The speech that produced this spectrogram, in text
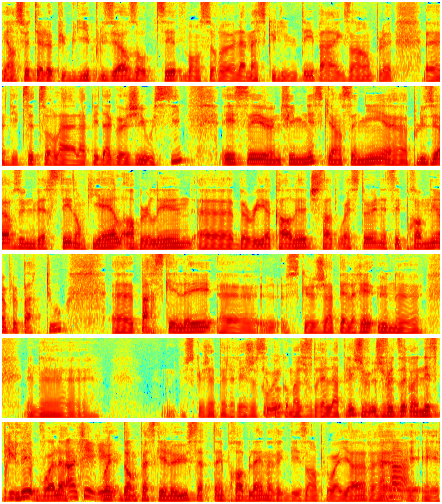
Et ensuite, elle a publié plusieurs autres titres, bon, sur euh, la masculinité, par exemple, euh, des titres sur la, la pédagogie aussi. Et c'est une féministe qui a enseigné à plusieurs universités, donc Yale, Oberlin, Berea College, Southwestern. Elle s'est promenée un peu partout. Euh, parce qu'elle est euh, ce que j'appellerais une une ce que j'appellerais, je sais pas comment je voudrais l'appeler, je, veux dire un esprit libre, voilà. Ah, Oui, donc parce qu'elle a eu certains problèmes avec des employeurs, euh, ah. elle,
